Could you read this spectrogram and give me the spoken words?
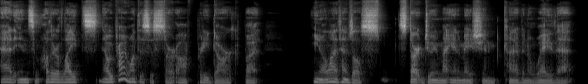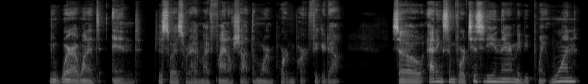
Add in some other lights. Now we probably want this to start off pretty dark, but you know, a lot of times I'll start doing my animation kind of in a way that where I want it to end, just so I sort of have my final shot, the more important part figured out. So adding some vorticity in there, maybe 0.1,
